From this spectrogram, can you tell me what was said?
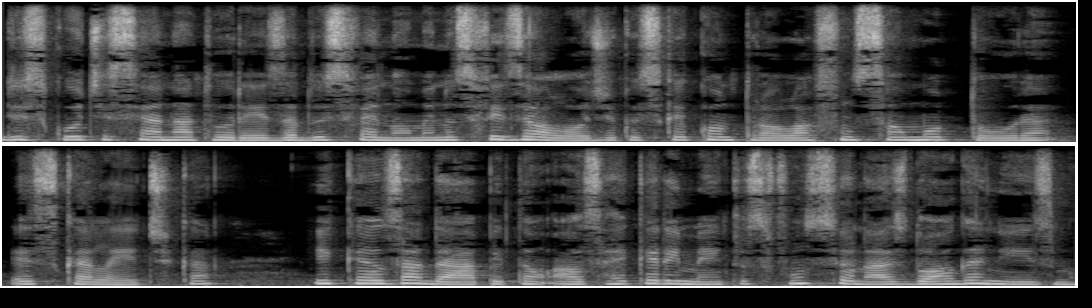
discute-se a natureza dos fenômenos fisiológicos que controlam a função motora esquelética e que os adaptam aos requerimentos funcionais do organismo,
